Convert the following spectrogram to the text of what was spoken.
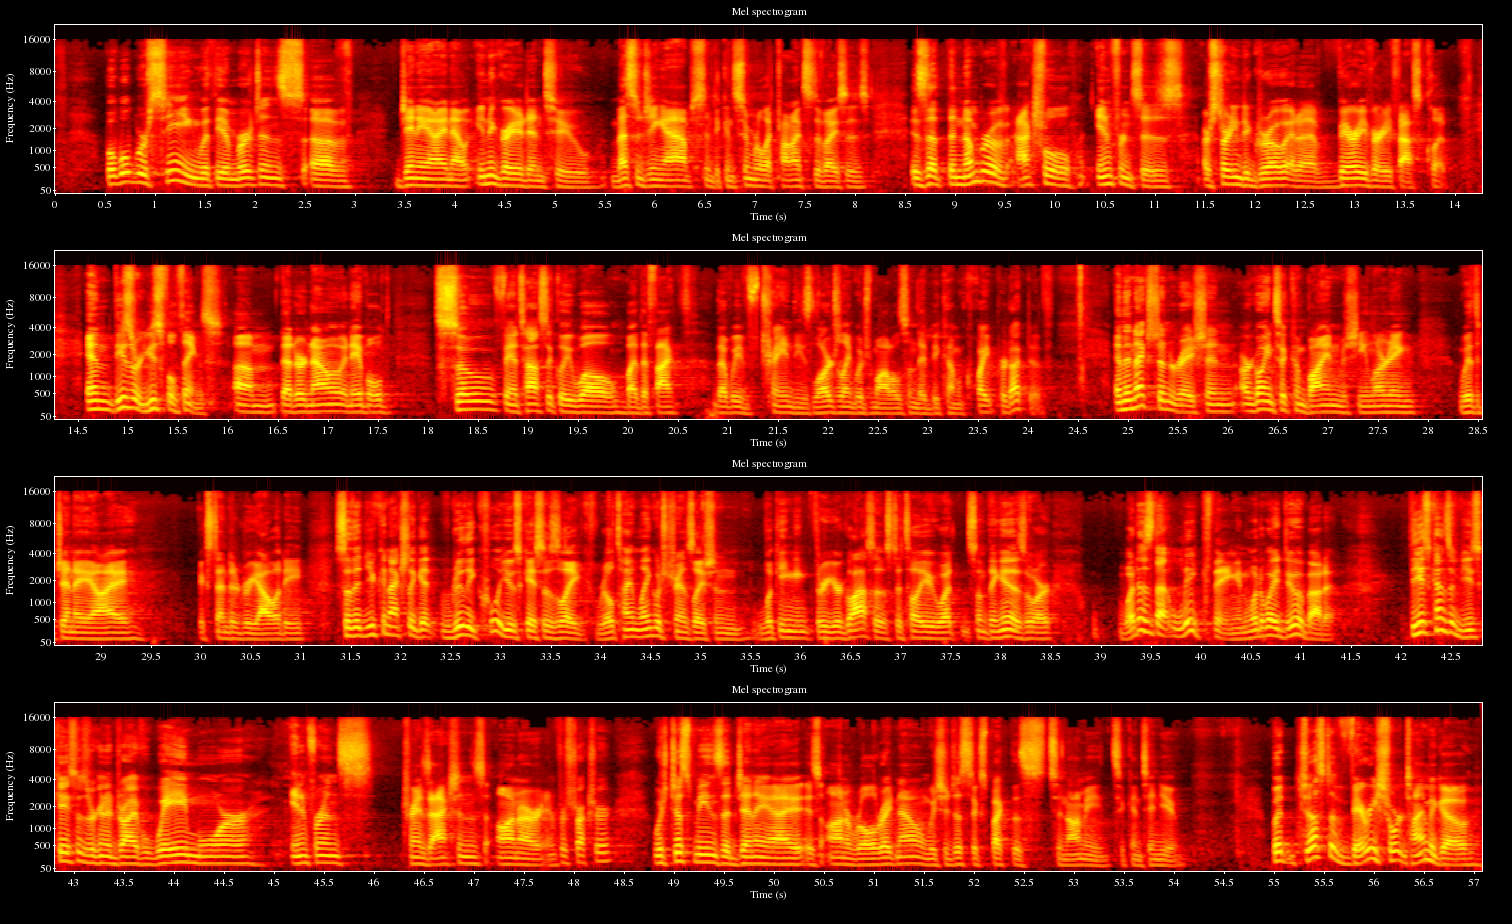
But what we're seeing with the emergence of Gen AI now integrated into messaging apps, into consumer electronics devices, is that the number of actual inferences are starting to grow at a very, very fast clip. And these are useful things um, that are now enabled so fantastically well by the fact that we've trained these large language models and they've become quite productive. And the next generation are going to combine machine learning with Gen AI, extended reality, so that you can actually get really cool use cases like real-time language translation, looking through your glasses to tell you what something is, or what is that leak thing and what do I do about it? These kinds of use cases are going to drive way more inference transactions on our infrastructure, which just means that Gen AI is on a roll right now, and we should just expect this tsunami to continue. But just a very short time ago,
